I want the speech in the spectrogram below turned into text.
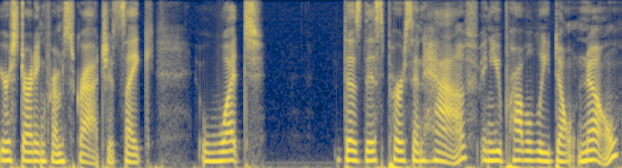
you're starting from scratch. It's like, what does this person have? And you probably don't know.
